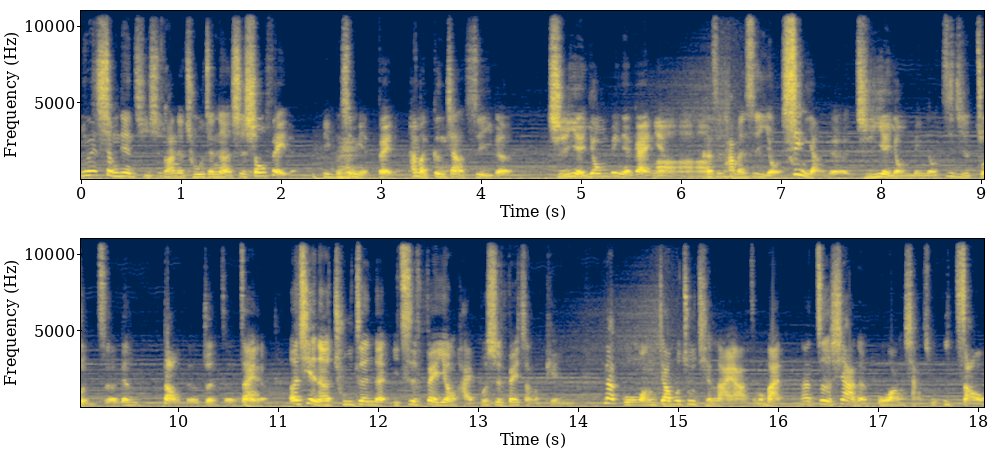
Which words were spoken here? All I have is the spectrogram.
因为圣殿骑士团的出征呢，是收费的，并不是免费的，他们更像是一个。职业佣兵的概念，可是他们是有信仰的职业佣兵，有自己的准则跟道德准则在的，而且呢，出征的一次费用还不是非常的便宜。那国王交不出钱来啊，怎么办？那这下呢，国王想出一招，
